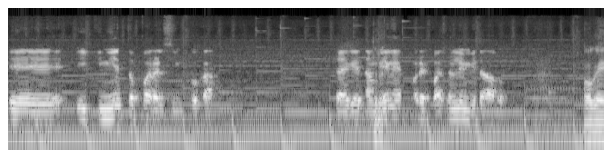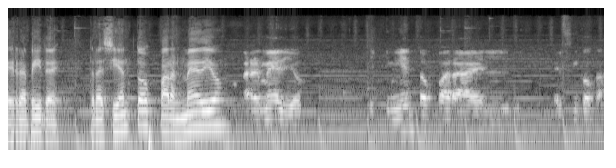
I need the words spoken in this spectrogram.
eh, y 500 para el 5K. O sea que también es por espacio limitado. Ok, repite, 300 para el medio. Para el medio y 500 para el, 5K.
